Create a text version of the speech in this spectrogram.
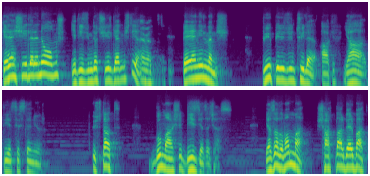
Gelen şiirlere ne olmuş? 724 şiir gelmişti ya. Evet. Beğenilmemiş. Büyük bir üzüntüyle Akif ya diye sesleniyor. Üstad bu marşı biz yazacağız. Yazalım ama şartlar berbat.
